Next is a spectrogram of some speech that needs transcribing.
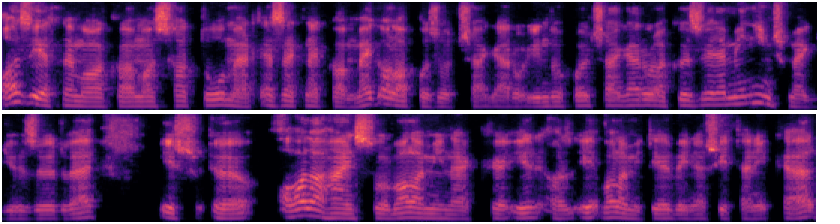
azért nem alkalmazható, mert ezeknek a megalapozottságáról, indokoltságáról a közvélemény nincs meggyőződve, és alahányszor valaminek, valamit érvényesíteni kell,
